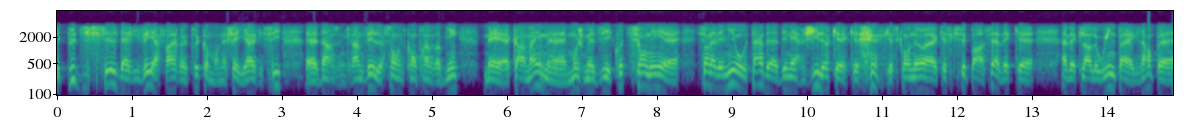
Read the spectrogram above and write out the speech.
c'est plus difficile d'arriver à faire un truc comme on a fait hier ici, euh, dans une grande ville. Là, ça, on le comprendra bien. Mais quand même, euh, moi, je me dis, écoute, si on est, euh, si on avait mis autant d'énergie là que, que, que ce qu'on a, euh, que ce qui s'est passé avec euh, avec l'Halloween, par exemple, euh,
